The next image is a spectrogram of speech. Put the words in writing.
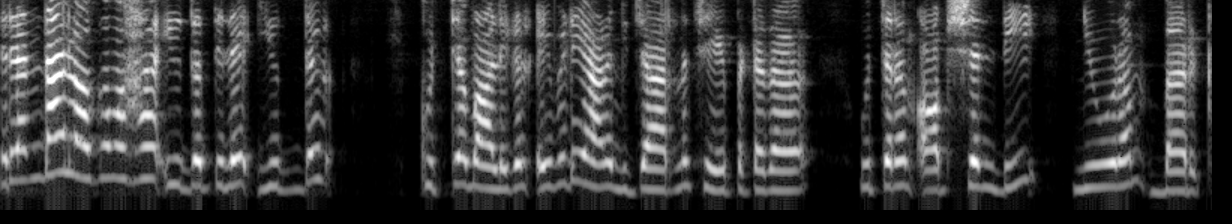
രണ്ടാം ലോകമഹായുദ്ധത്തിലെ യുദ്ധ കുറ്റവാളികൾ എവിടെയാണ് വിചാരണ ചെയ്യപ്പെട്ടത്? ഉത്തരം ഓപ്ഷൻ ഡി ന്യൂറംബർഗ്.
